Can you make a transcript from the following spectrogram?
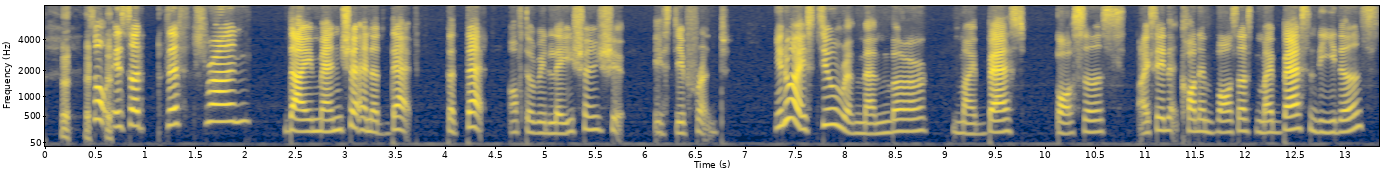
so it's a different dimension and a depth. The depth of the relationship is different. You know, I still remember my best bosses. I say that call them bosses, my best leaders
